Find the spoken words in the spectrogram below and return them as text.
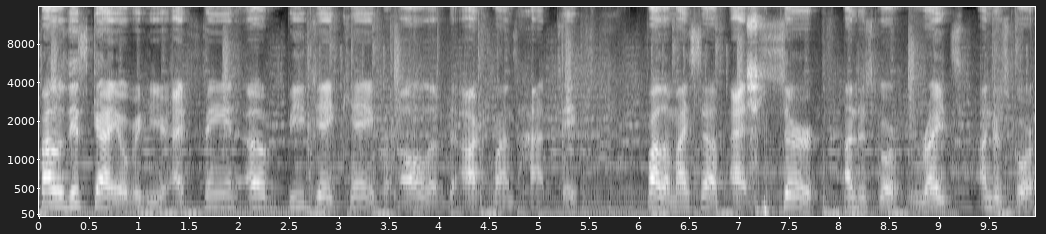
Follow this guy over here at fan of BJK for all of the Akman's hot takes. Follow myself at Sir underscore right underscore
